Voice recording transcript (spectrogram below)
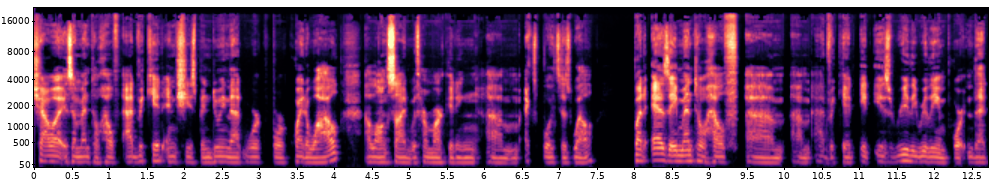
Chawa is a mental health advocate, and she's been doing that work for quite a while, alongside with her marketing um, exploits as well. But as a mental health um, um, advocate, it is really, really important that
